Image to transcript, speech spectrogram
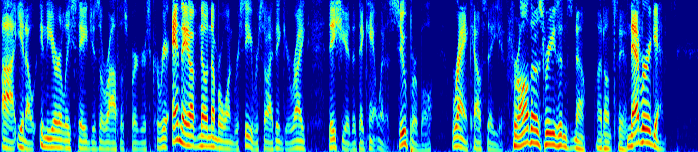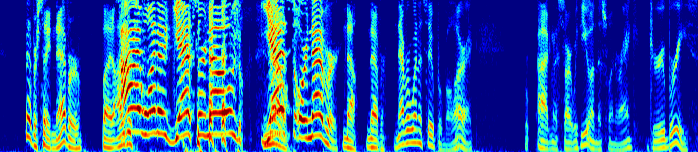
Uh, you know, in the early stages of Roethlisberger's career, and they have no number one receiver. So I think you're right this year that they can't win a Super Bowl. Rank, how say you? For all those reasons, no, I don't see it. Never again. Never say never, but I just I want a yes or no. yes or never. no, never. Never win a Super Bowl. All right. I'm going to start with you on this one, Rank. Drew Brees.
